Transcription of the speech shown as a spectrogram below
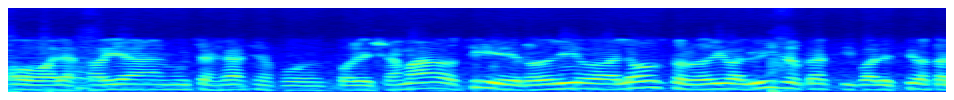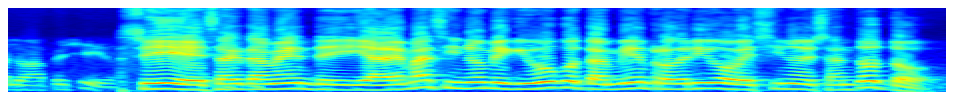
Hola Fabián, muchas gracias por, el llamado. Sí, Rodrigo Alonso, Rodrigo Alviso, casi parecido hasta los apellidos. Sí, exactamente. Y además, si no me equivoco, también Rodrigo, vecino de Santoto.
